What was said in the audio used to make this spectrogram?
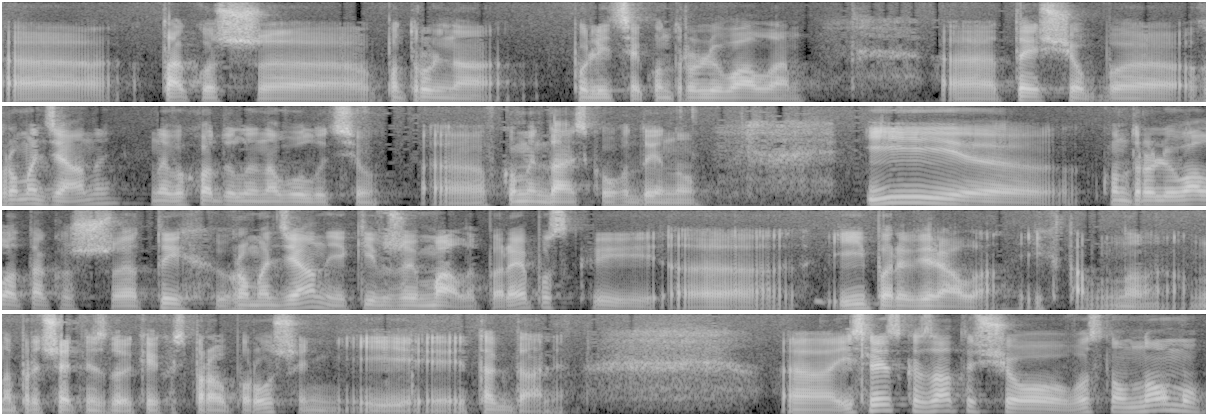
Е, Також е, патрульна поліція контролювала е, те, щоб е, громадяни не виходили на вулицю е, в комендантську годину. І е, контролювала також е, тих громадян, які вже мали перепуски, е, і перевіряла їх там на, на причетність до якихось правопорушень і, і так далі. І слід сказати, що в основному,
